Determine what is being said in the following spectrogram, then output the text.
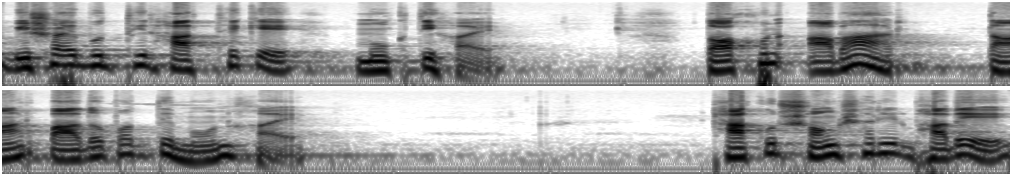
বিষয়বুদ্ধির হাত থেকে মুক্তি হয়। তখন আবার তার পাদপদ্মে মন হয়। ঠাকুর সংসারীর ভাবে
